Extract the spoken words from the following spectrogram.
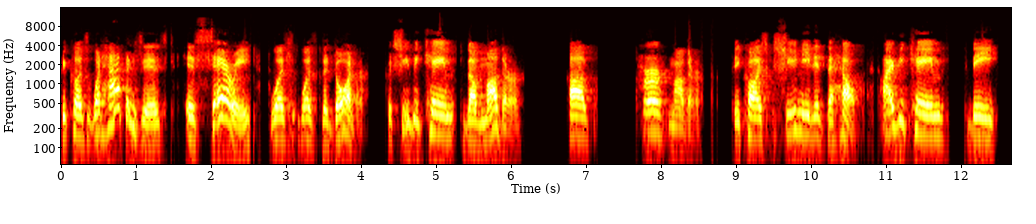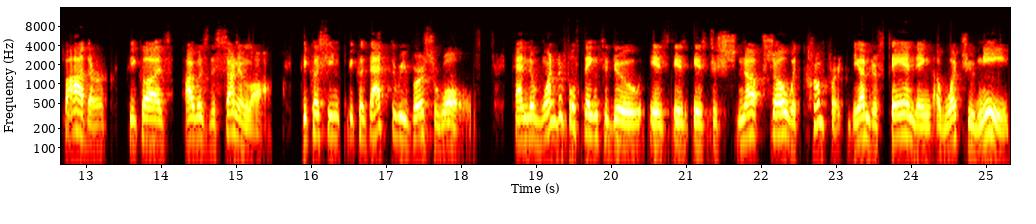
Because what happens is, is Sari was, was the daughter, but she became the mother of her mother because she needed the help. I became the father because I was the son-in-law because she, because that's the reverse roles. And the wonderful thing to do is, is, is to show with comfort the understanding of what you need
